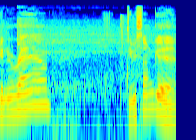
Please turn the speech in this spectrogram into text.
Looking around. Give me something good.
